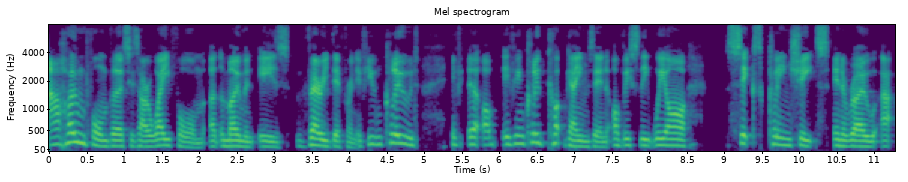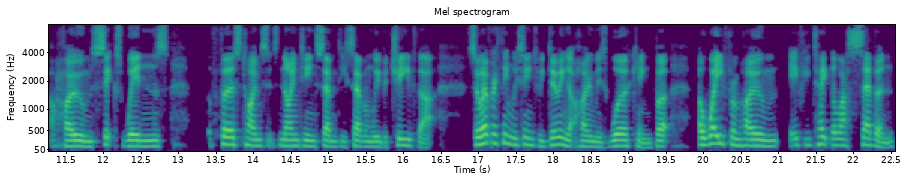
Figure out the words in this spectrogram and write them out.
our home form versus our away form at the moment is very different. If you include if uh, if you include cup games in, obviously we are six clean sheets in a row at home, six wins. First time since 1977 we've achieved that. So everything we seem to be doing at home is working. But away from home, if you take the last seven,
